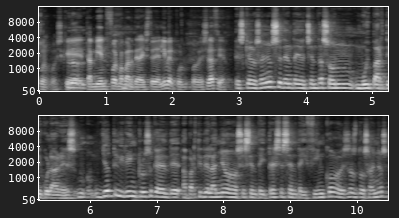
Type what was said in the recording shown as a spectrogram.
bueno, pues que también forma parte de la historia del Liverpool, por desgracia. Es que los años 70 y 80 son muy particulares. Yo te diría incluso que de- a partir del año 63-65, esos dos años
